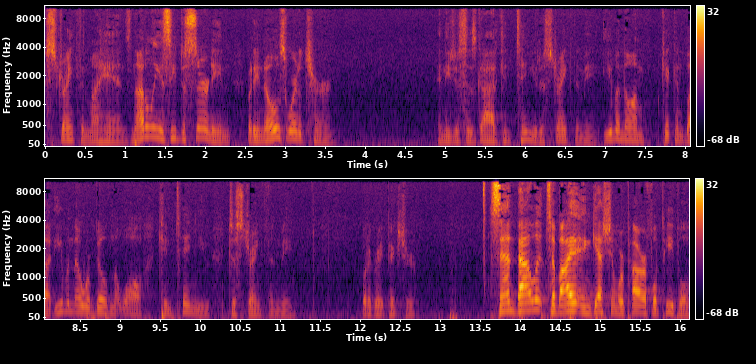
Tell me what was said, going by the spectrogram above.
strengthen my hands. Not only is he discerning, but he knows where to turn. And he just says, God, continue to strengthen me. Even though I'm kicking butt, even though we're building the wall, continue to strengthen me. What a great picture. Sanballat, Tobiah, and Geshem were powerful people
